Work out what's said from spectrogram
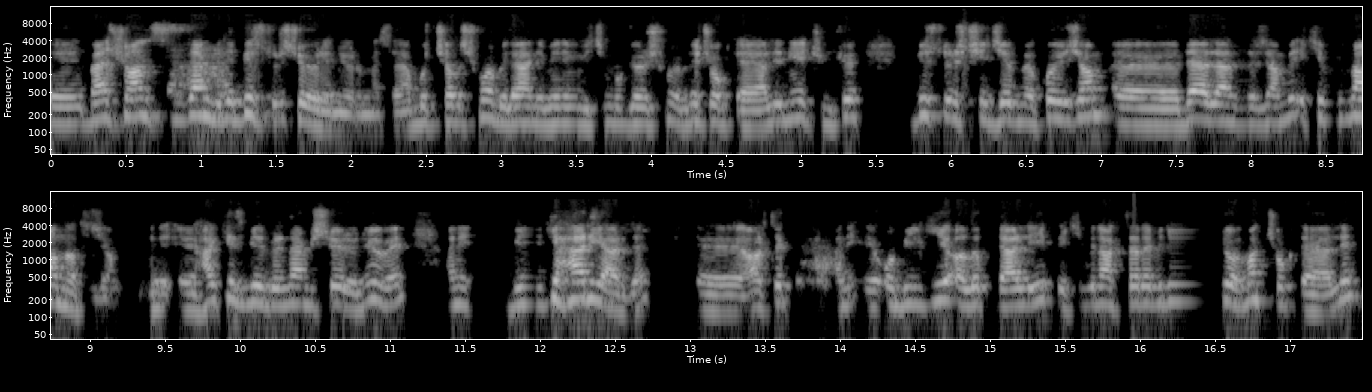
e, ben şu an sizden bile bir sürü şey öğreniyorum mesela. Bu çalışma bile hani benim için bu görüşme bile çok değerli. Niye? Çünkü bir sürü şey cebime koyacağım, e, değerlendireceğim ve ekibime anlatacağım. Yani, e, herkes birbirinden bir şey öğreniyor ve hani bilgi her yerde. Artık hani e, o bilgiyi alıp derleyip ekibine aktarabiliyor olmak çok değerli.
